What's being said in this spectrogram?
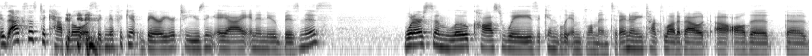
is access to capital a significant barrier to using AI in a new business? What are some low cost ways it can be implemented? I know you talked a lot about uh, all the, the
